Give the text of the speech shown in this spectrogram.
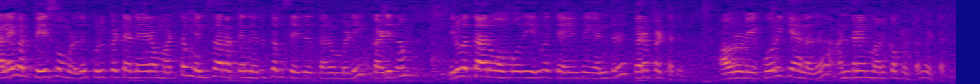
தலைவர் பேசும் பொழுது குறிப்பிட்ட நேரம் மட்டும் மின்சாரத்தை நிறுத்தம் செய்து தரும்படி கடிதம் இருபத்தாறு ஒன்பது இருபத்தி ஐந்து என்று பெறப்பட்டது. அவருடைய கோரிக்கையானது அன்றே மறுக்கப்பட்டு விட்டது.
